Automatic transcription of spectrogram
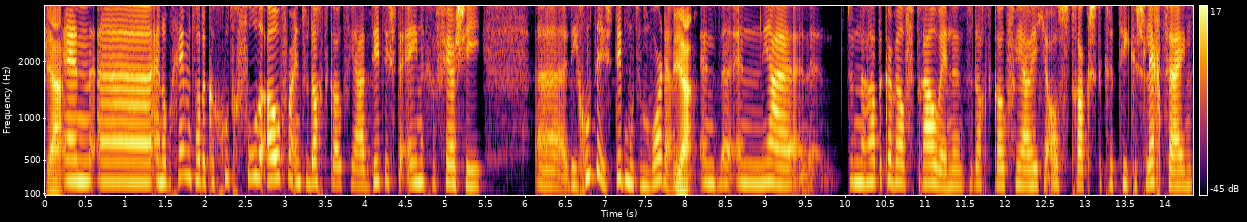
Ja. En, uh, en op een gegeven moment had ik een goed gevoel erover. En toen dacht ik ook van ja, dit is de enige versie die goed is. Dit moet hem worden. Ja. En, en ja, toen had ik er wel vertrouwen in. En toen dacht ik ook van ja, weet je, als straks de kritieken slecht zijn,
